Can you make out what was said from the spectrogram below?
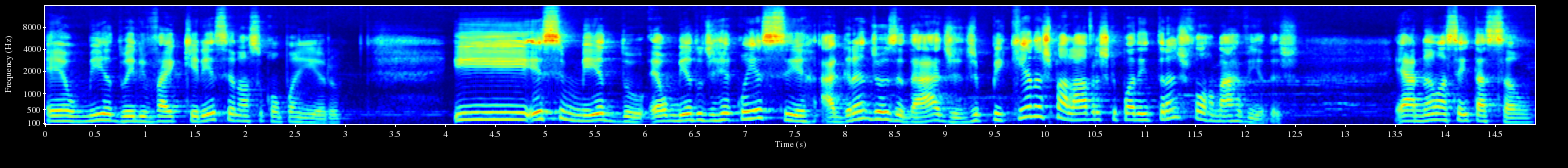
É o medo, ele vai querer ser nosso companheiro. E esse medo é o medo de reconhecer a grandiosidade de pequenas palavras que podem transformar vidas. É a não aceitação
